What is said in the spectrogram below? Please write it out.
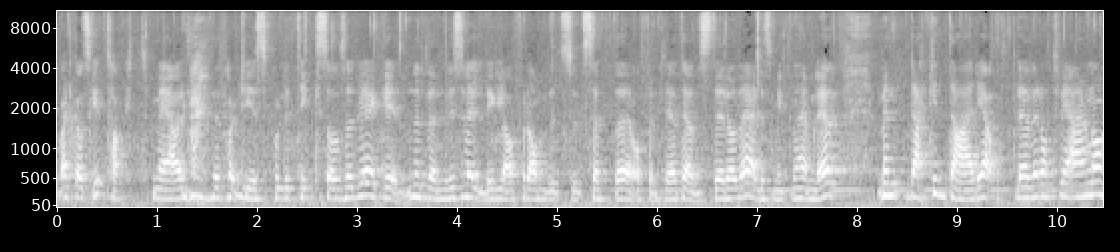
vært ganske i takt med Arbeiderpartiets politikk. sånn sett. Vi er ikke nødvendigvis veldig glad for å anbudsutsette offentlige tjenester, og det er liksom ikke noe hemmelighet. Men det er ikke der jeg opplever at vi er nå.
